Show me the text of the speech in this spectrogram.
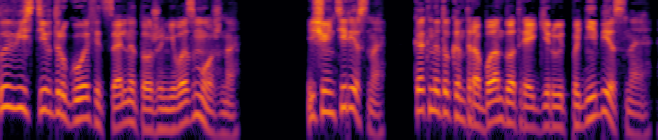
то ввести в другую официально тоже невозможно. Еще интересно, как на эту контрабанду отреагирует Поднебесная.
